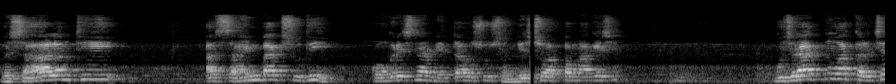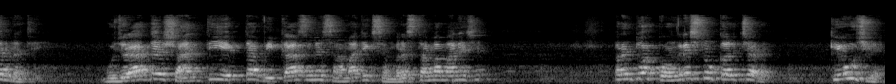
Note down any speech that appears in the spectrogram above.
હવે શાહ આલમથી આ શાહીનબાગ સુધી કોંગ્રેસના નેતાઓ શું સંદેશો આપવા માગે છે? ગુજરાતનું આ કલ્ચર નથી. ગુજરાત શાંતિ, એકતા, વિકાસ અને સામાજિક સમરસતામાં માને છે. પરંતુ આ કોંગ્રેસનું કલ્ચર કેવું છે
